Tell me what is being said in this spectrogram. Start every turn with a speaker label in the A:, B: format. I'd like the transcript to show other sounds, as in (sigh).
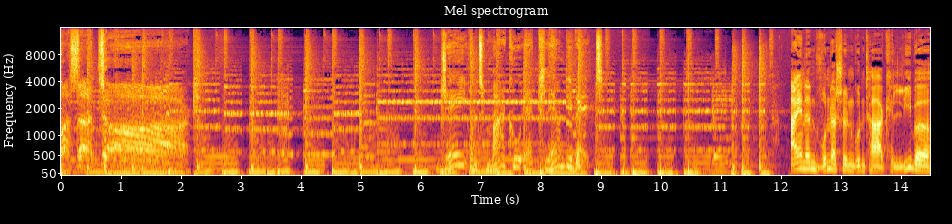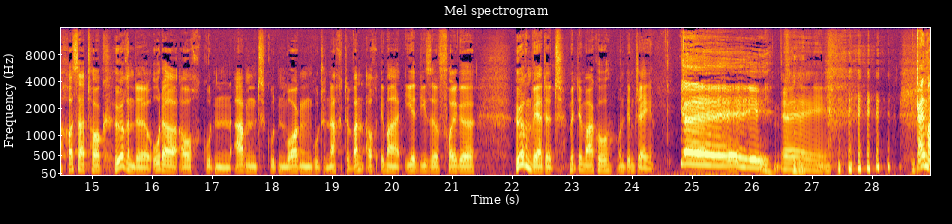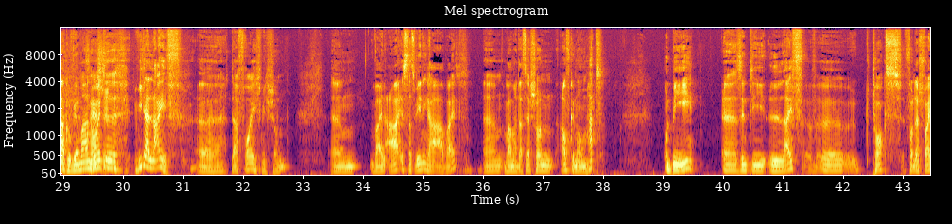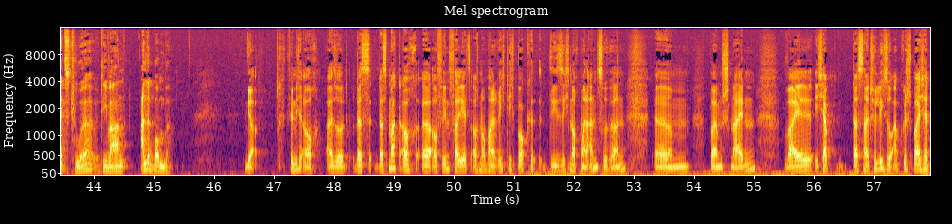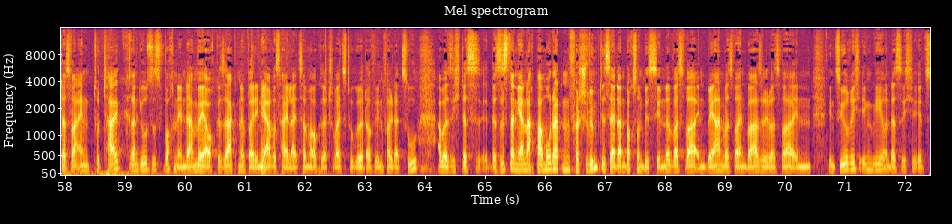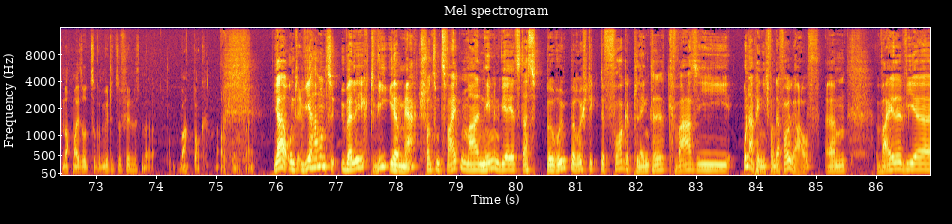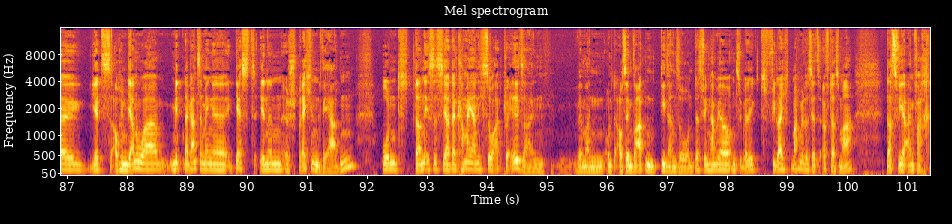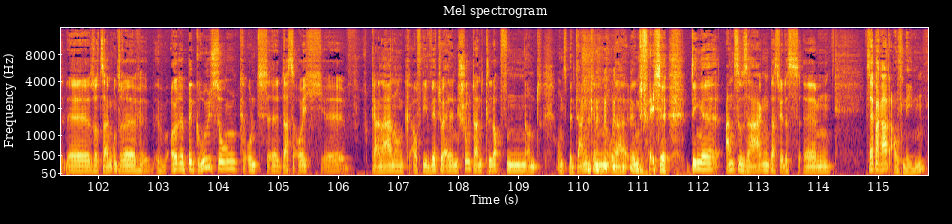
A: Hossa Talk. Jay und Marco erklären die Welt.
B: Einen wunderschönen guten Tag, liebe Hossa Talk Hörende oder auch guten Abend, guten Morgen, gute Nacht, wann auch immer ihr diese Folge hören werdet mit dem Marco und dem Jay.
C: Yay!
B: Hey. (laughs)
C: Geil, Marco, wir machen
B: Sehr
C: heute wieder live. Äh, da freue ich mich schon. Ähm, weil A ist das weniger Arbeit, ähm, weil man das ja schon aufgenommen hat. Und B äh, sind die Live-Talks von der Schweiz-Tour, die waren alle Bombe.
B: Ja, finde ich auch. Also das, das macht auch äh, auf jeden Fall jetzt auch nochmal richtig Bock, die sich nochmal anzuhören ähm, beim Schneiden, weil ich habe das natürlich so abgespeichert, das war ein total grandioses Wochenende, haben wir ja auch gesagt, ne? bei den
C: Ja.
B: Jahreshighlights haben wir auch gesagt, Schweiz-Tour gehört auf jeden Fall dazu, aber sich das, das ist dann ja nach ein paar Monaten, verschwimmt es ja dann doch so ein bisschen, ne? was war in Bern, was war in Basel, was war in, in Zürich irgendwie und das sich jetzt nochmal so zu Gemüte zu führen, das macht Bock, auf jeden Fall.
C: Ja, und wir haben uns überlegt, wie ihr merkt, schon zum zweiten Mal nehmen wir jetzt das berühmt-berüchtigte Vorgeplänkel quasi unabhängig von der Folge auf, ähm, weil wir jetzt auch im Januar mit einer ganzen Menge GästInnen sprechen werden. Und dann ist es ja, da kann man ja nicht so aktuell sein, wenn man, und außerdem warten die dann so. Und deswegen haben wir uns überlegt, vielleicht machen wir das jetzt öfters mal, dass wir einfach äh, sozusagen unsere, äh, eure Begrüßung und äh, dass euch, äh, keine Ahnung, auf die virtuellen Schultern klopfen und uns bedanken (laughs) oder irgendwelche Dinge anzusagen, dass wir das ähm, separat aufnehmen.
